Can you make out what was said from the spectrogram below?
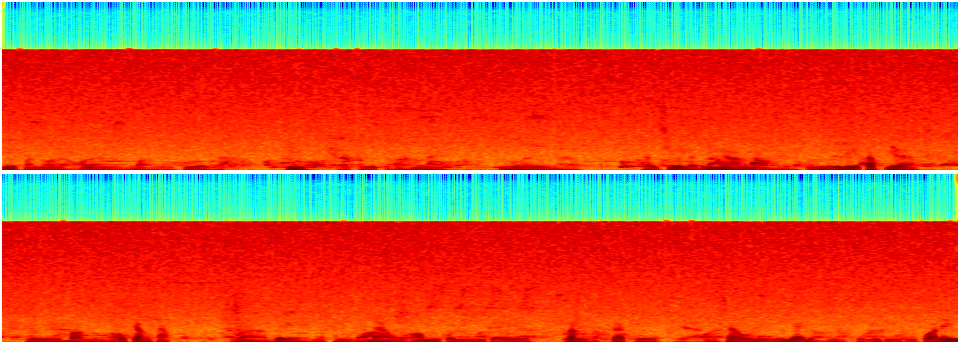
thuyết và nó rõ là bà ngày xưa rất thiên là tuổi cả hôm nay nhưng mà thời xưa là đi ngang mà phụ nữ để tóc da thì mình nó chăn tóc và về nó thành ra đau ốm có những cái rằn vặt ra thể. Và sau những giai đoạn cũ thì nó qua đi.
